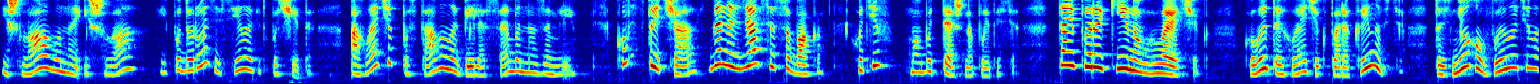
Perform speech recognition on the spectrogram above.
Ішла вона, ішла і по дорозі сіла відпочити, а глечик поставила біля себе на землі. Коли в той час, де не взявся собака, хотів, мабуть, теж напитися, та й перекинув глечик. Коли той глечик перекинувся, то з нього вилетіло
